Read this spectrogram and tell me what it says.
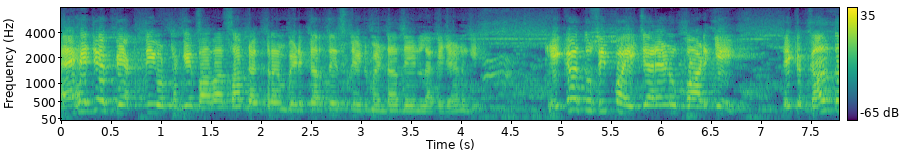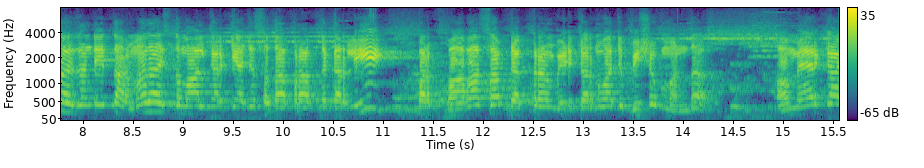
ਇਹੋ ਜਿਹੇ ਵਿਅਕਤੀ ਉੱਠ ਕੇ ਬਾਬਾ ਸਾਹਿਬ ਡਾਕਟਰ ਅੰਬੇਡਕਰ ਤੇ ਸਟੇਟਮੈਂਟਾਂ ਦੇਣ ਲੱਗ ਜਾਣਗੇ। ਠੀਕ ਆ? ਤੁਸੀਂ ਭਾਈਚਾਰਿਆਂ ਨੂੰ ਪਾੜ ਕੇ ਇੱਕ ਗਲਤ ਏਜੰਡੇ ਧਰਮਾਂ ਦਾ ਇਸਤੇਮਾਲ ਕਰਕੇ ਅੱਜ ਸਤਾ ਪ੍ਰਾਪਤ ਕਰ ਲਈ, ਪਰ ਬਾਬਾ ਸਾਹਿਬ ਡਾਕਟਰ ਅੰਬੇਡਕਰ ਨੂੰ ਅੱਜ ਵਿਸ਼ਵ ਮੰਨਦਾ। ਅਮਰੀਕਾ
